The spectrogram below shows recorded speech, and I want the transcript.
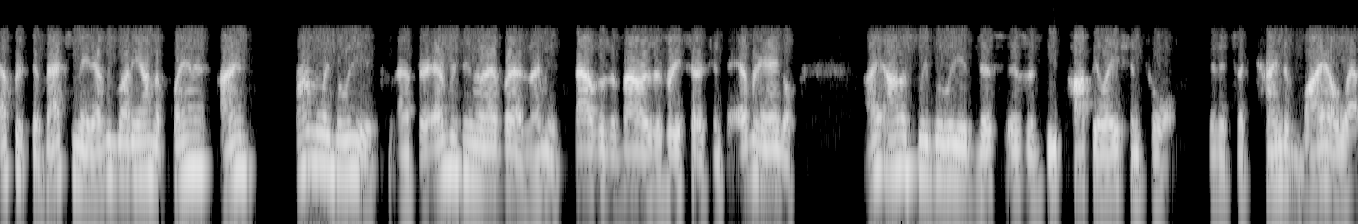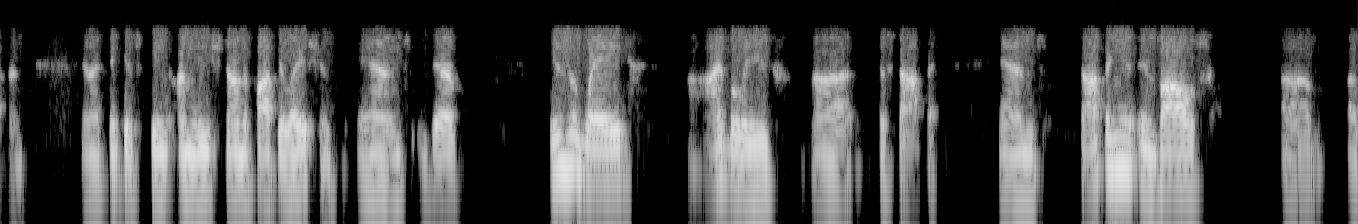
effort to vaccinate everybody on the planet, I firmly believe, after everything that I've read, and I mean thousands of hours of research into every angle, I honestly believe this is a depopulation tool, that it's a kind of bioweapon. And I think it's being unleashed on the population. And there is a way, I believe, uh, to stop it. And stopping it involves uh, a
